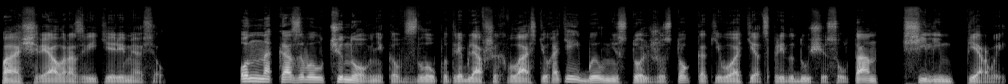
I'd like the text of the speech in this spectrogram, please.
поощрял развитие ремесел. Он наказывал чиновников, злоупотреблявших властью, хотя и был не столь жесток, как его отец, предыдущий султан Силим I.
